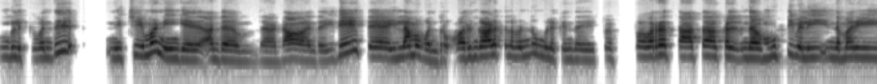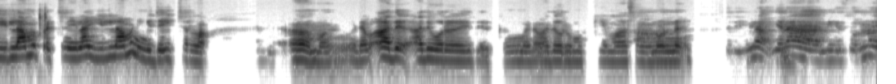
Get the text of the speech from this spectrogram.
உங்களுக்கு வந்து நிச்சயமா நீங்க அந்த அந்த டா- அந்த இதே தே- இல்லாம வந்துரும். வருங்காலத்துல வந்து உங்களுக்கு இந்த இப்ப இப்ப வர்ற தாத்தாக்கள் இந்த முட்டி வலி இந்த மாதிரி இல்லாம பிரச்சனை எல்லாம் இல்லாம நீங்க ஜெயிச்சிடலாம் ஆமாங்க மேடம். அது அது ஒரு இது இருக்குங்க மேடம். அது ஒரு முக்கியமா சொல்லணும்னு. சரிங்களா? ஏன்னா நீங்க சொன்ன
